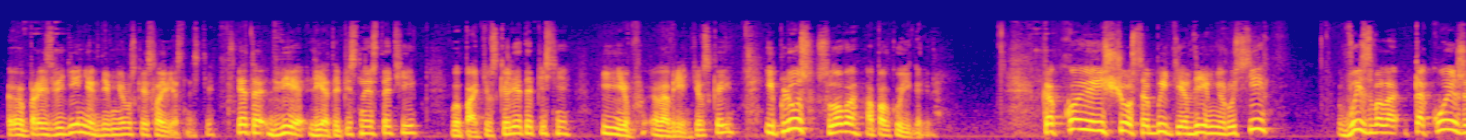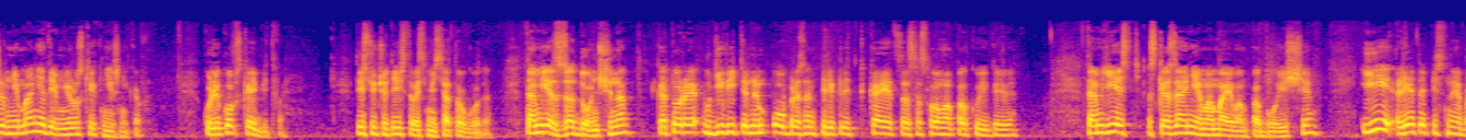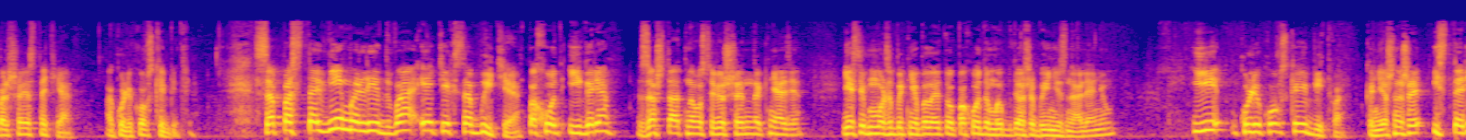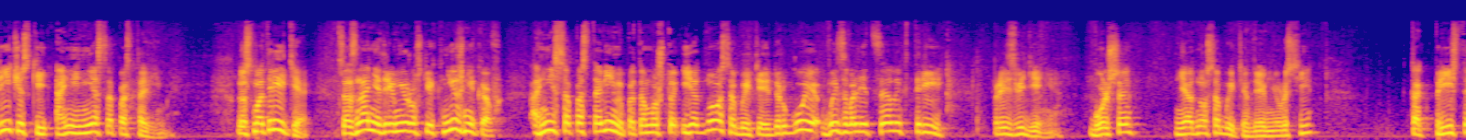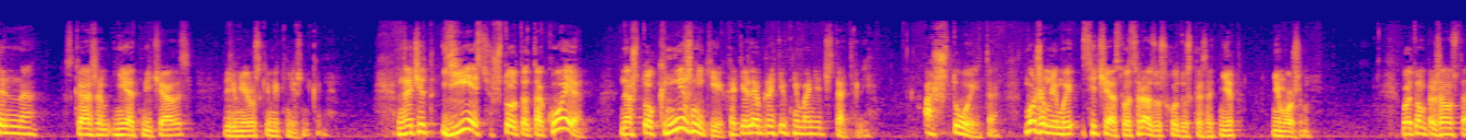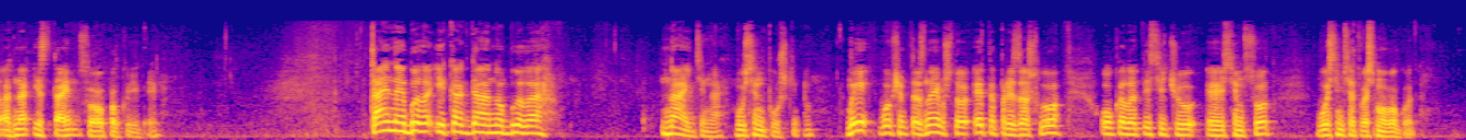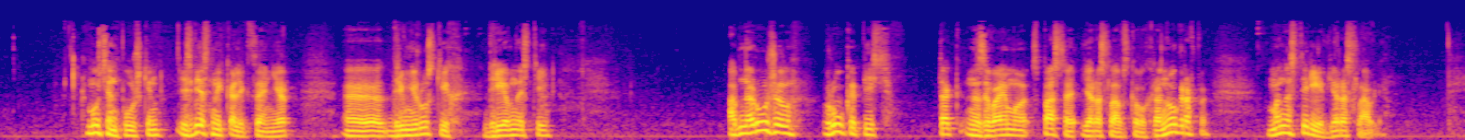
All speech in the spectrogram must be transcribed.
произведениях древнерусской словесности. Это две летописные статьи в Ипатьевской летописи и в Лаврентьевской, и плюс слово о полку Игореве. Какое еще событие в Древней Руси вызвало такое же внимание древнерусских книжников? Куликовская битва 1380 года. Там есть Задончина, которая удивительным образом перекликается со словом о полку Игореве. Там есть сказание о Мамаевом побоище – и летописная большая статья о Куликовской битве. Сопоставимы ли два этих события? Поход Игоря, заштатного совершенно князя. Если бы, может быть, не было этого похода, мы бы даже бы и не знали о нем. И Куликовская битва. Конечно же, исторически они несопоставимы. Но смотрите, сознание древнерусских книжников, они сопоставимы, потому что и одно событие, и другое вызвали целых три произведения. Больше ни одно событие в Древней Руси так пристально, скажем, не отмечалось древнерусскими книжниками. Значит, есть что-то такое, на что книжники хотели обратить внимание читателей. А что это? Можем ли мы сейчас вот сразу сходу сказать «нет»? Не можем. Вот вам, пожалуйста, одна из тайн слова полку Игоря. Тайное было и когда оно было найдено Мусин Пушкиным. Мы, в общем-то, знаем, что это произошло около 1788 года. Мусин Пушкин, известный коллекционер э, древнерусских древностей, обнаружил рукопись так называемого Спаса Ярославского хронографа в монастыре в Ярославле.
